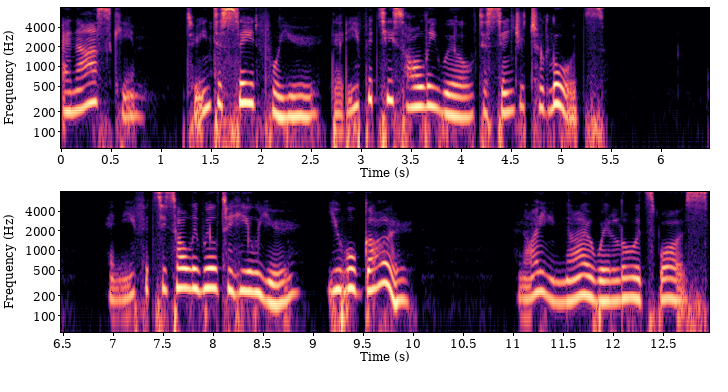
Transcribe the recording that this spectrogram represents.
and ask him to intercede for you that if it's his holy will to send you to Lourdes, and if it's His holy will to heal you, you will go. And I didn't know where Lourdes was.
